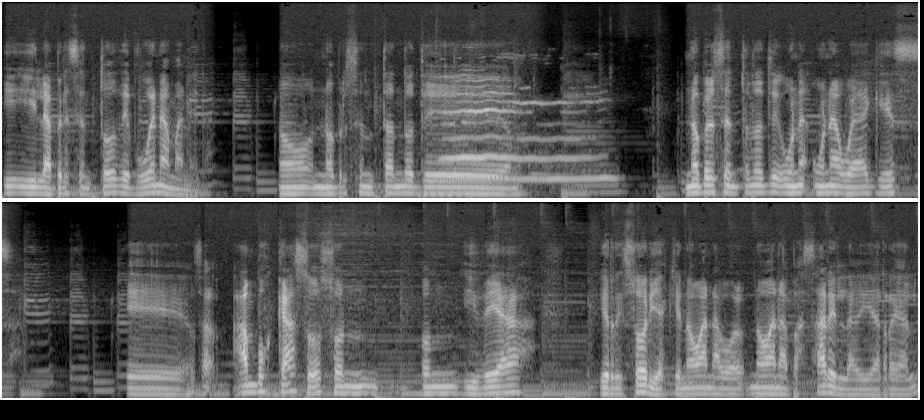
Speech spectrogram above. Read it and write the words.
y, y la presentó de buena manera. No, no presentándote no presentándote una, una weá que es. eh, o sea, ambos casos son, son ideas irrisorias que no van, a, no van a pasar en la vida real.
